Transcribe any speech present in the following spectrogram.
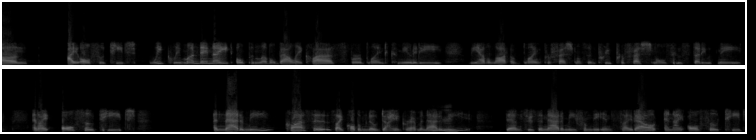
Um, I also teach weekly Monday night open level ballet class for a blind community. We have a lot of blind professionals and pre professionals who study with me. And I also teach anatomy classes. I call them no diagram anatomy, mm. dancer's anatomy from the inside out. And I also teach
